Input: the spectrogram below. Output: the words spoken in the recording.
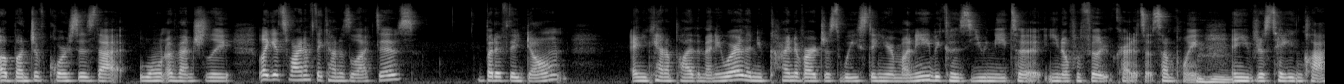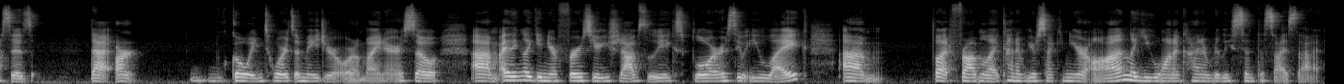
a bunch of courses that won't eventually like it's fine if they count as electives, but if they don't, and you can't apply them anywhere, then you kind of are just wasting your money because you need to, you know, fulfill your credits at some point, mm-hmm. and you've just taken classes that aren't going towards a major or a minor. So um, I think like in your first year, you should absolutely explore, see what you like. Um, but from like kind of your second year on, like you want to kind of really synthesize that.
